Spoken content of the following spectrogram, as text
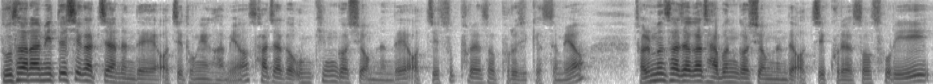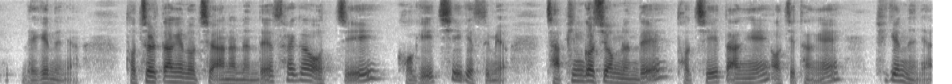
두 사람이 뜻이 같지 않은데 어찌 동행하며 사자가 움킨 것이 없는데 어찌 수풀에서 부르짖겠으며 젊은 사자가 잡은 것이 없는데 어찌 굴에서 소리 내겠느냐? 덫을 땅에 놓지 않았는데 새가 어찌 거기 치이겠으며? 잡힌 것이 없는데 덫이 땅에 어찌 땅에 튀겠느냐?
